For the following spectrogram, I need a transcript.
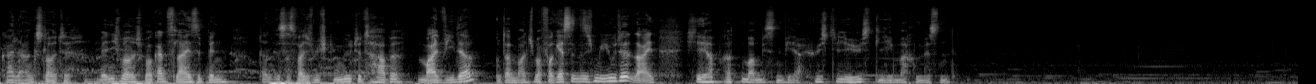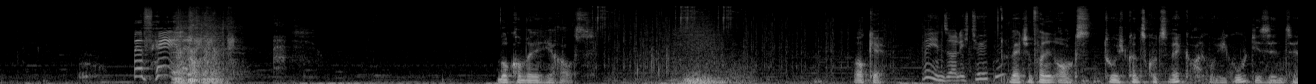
Keine Angst, Leute. Wenn ich manchmal ganz leise bin, dann ist das, weil ich mich gemütet habe. Mal wieder. Und dann manchmal vergesse, dass ich mich mute. Nein, ich habe gerade mal ein bisschen wieder Hüsteli, Hüsteli machen müssen. Befehle! Wo kommen wir denn hier raus? Okay. Wen soll ich töten? Welchen von den Orks tue ich ganz kurz weg? Oh, wie gut die sind. äh.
